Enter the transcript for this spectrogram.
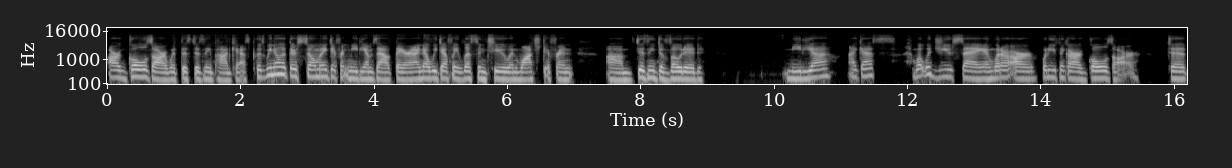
our goals are with this Disney podcast because we know that there's so many different mediums out there. And I know we definitely listen to and watch different um, Disney devoted media, I guess. What would you say and what are our what do you think our goals are to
